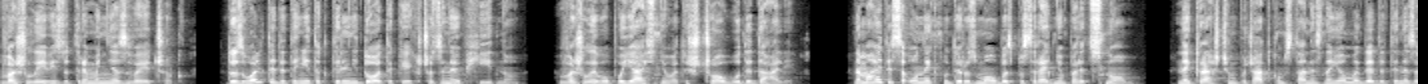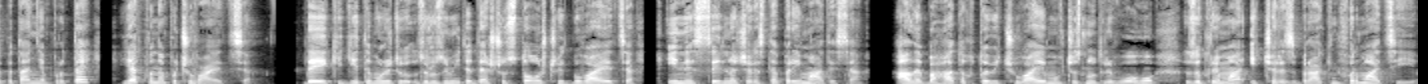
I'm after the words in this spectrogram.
важливість дотримання звичок. Дозвольте дитині тактильні дотики, якщо це необхідно. Важливо пояснювати, що буде далі. Намагайтеся уникнути розмов безпосередньо перед сном. Найкращим початком стане знайоме для дитини запитання про те, як вона почувається. Деякі діти можуть зрозуміти дещо з того, що відбувається, і не сильно через те перейматися, але багато хто відчуває мовчазну тривогу, зокрема і через брак інформації.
